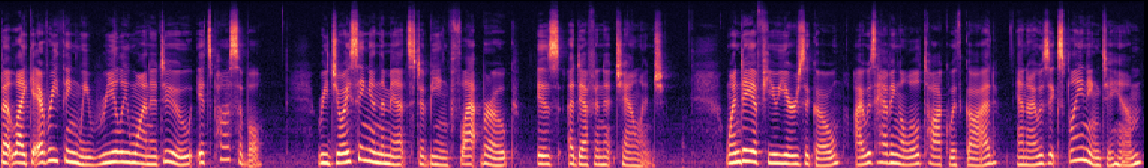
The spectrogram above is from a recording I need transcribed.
But like everything we really want to do, it's possible. Rejoicing in the midst of being flat broke is a definite challenge. One day a few years ago, I was having a little talk with God, and I was explaining to Him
